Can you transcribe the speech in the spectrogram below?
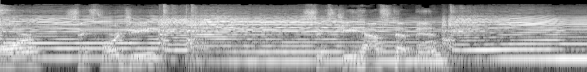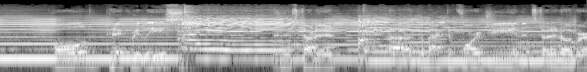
4. 6 4G. 6G, step bend, hold, pick, release, and then start it, uh, go back to 4G and then start it over.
